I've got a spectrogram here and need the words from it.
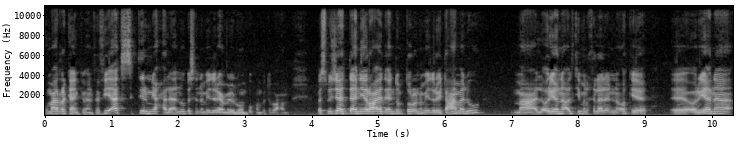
ومع الركان كمان. ففي إكس كثير منيحة لانوبس إنهم يقدروا يعملوا ال wombo combo تبعهم. بس بالجهة الثانية رعد عندهم طرق إنهم يقدروا يتعاملوا مع الأوريانا ulti من خلال إنه okay آه، أوريانا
